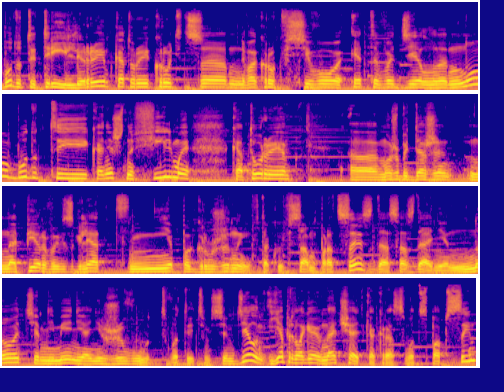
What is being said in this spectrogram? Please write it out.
Будут и триллеры, которые крутятся вокруг всего этого дела, но будут и конечно, фильмы, которые а, может быть, даже на первый взгляд не погружены в такой в сам процесс да, создания, но, тем не менее, они живут вот этим всем делом. И я предлагаю начать как раз вот с попсы,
